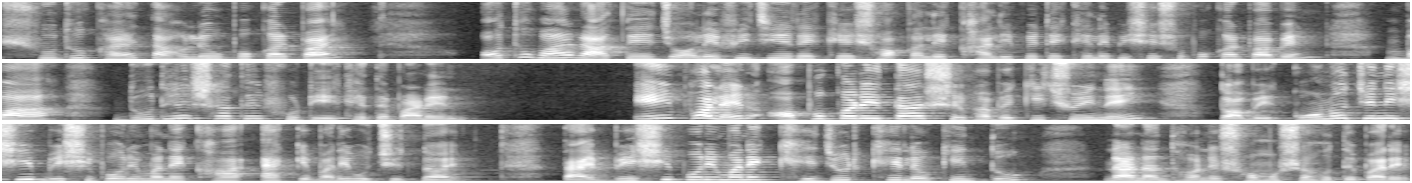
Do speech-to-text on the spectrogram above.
শুধু খাই, তাহলে উপকার পাই। অথবা রাতে জলে ভিজিয়ে রেখে সকালে খালি পেটে খেলে বিশেষ উপকার পাবেন বা দুধের সাথে ফুটিয়ে খেতে পারেন। এই ফলের অপকারিতা সেভাবে কিছুই নেই, তবে কোনো জিনিসই বেশি পরিমাণে খাওয়া একেবারেই উচিত নয়। তাই বেশি পরিমাণে খেজুর খেলেও কিন্তু নানান ধরনের সমস্যা হতে পারে।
